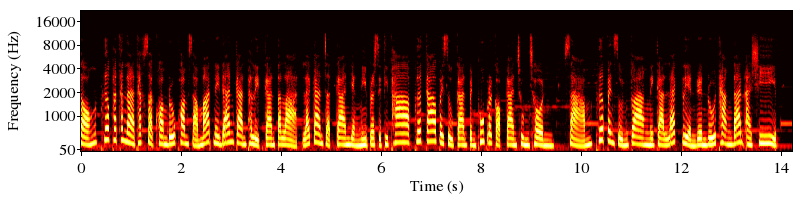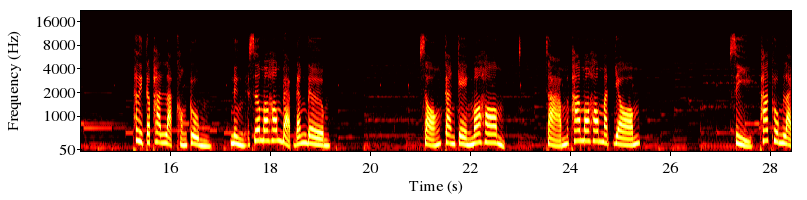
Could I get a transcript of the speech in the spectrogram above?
2. เพื่อพัฒนาทักษะความรู้ความสามารถในด้านการผลิตการตลาด และการจัดการอย่างมีประสิทธิภาพ เพื่อก้าวไปสู่การเป็นผู้ประกอบการชุมชน 3. เพื่อเป็นศูนย์กลางในการแลกเปลี่ยนเรียนรู้ทางด้านอาชีพ ผลิตภัณฑ์หลักของกลุ่ม 1. เสื้อหม้อห้อมแบบดั้งเดิม 2. กางเกงหม้อห้อม 3. ผ้าหม้อห้อมมัดย้อม 4. ผ้าคลุมไหล่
